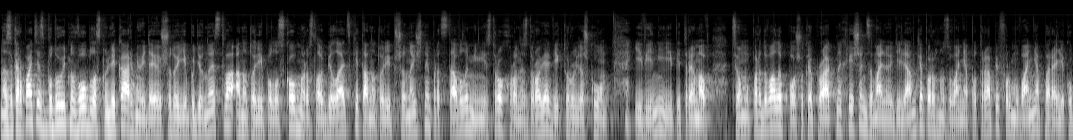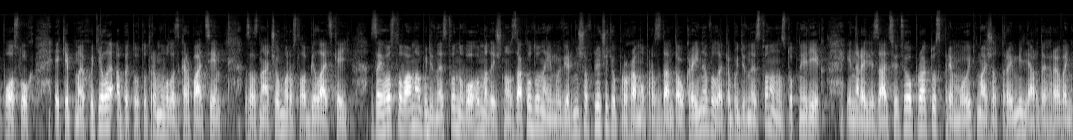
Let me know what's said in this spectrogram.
На Закарпатті збудують нову обласну лікарню. Ідею щодо її будівництва Анатолій Полосков, Мирослав Білецький та Анатолій Пшеничний представили міністру охорони здоров'я Віктору Ляшку. І він її підтримав. Цьому передували пошуки проектних рішень земельної ділянки, прогнозування потреб і формування переліку послуг, які б ми хотіли, аби тут утримували закарпатці, зазначив Мирослав Білецький. За його словами, будівництво нового медичного закладу найімовірніше включить у програму президента України велике будівництво на наступний рік. І на реалізацію цього проекту спрямують майже 3 мільярди гривень.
